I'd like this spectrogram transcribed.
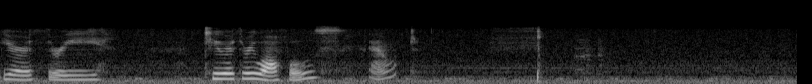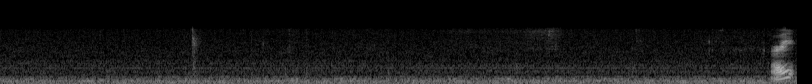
your three, two or three waffles out. Alright,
